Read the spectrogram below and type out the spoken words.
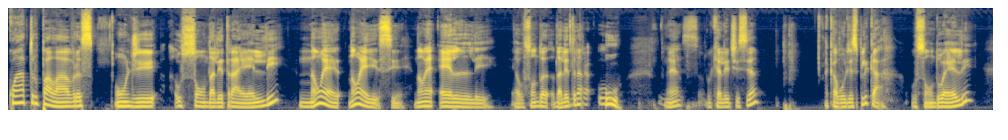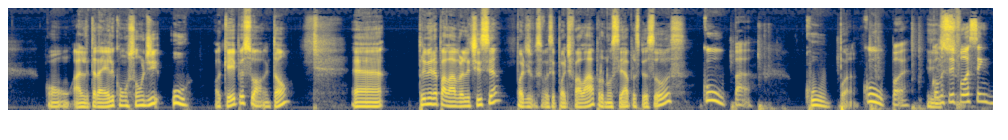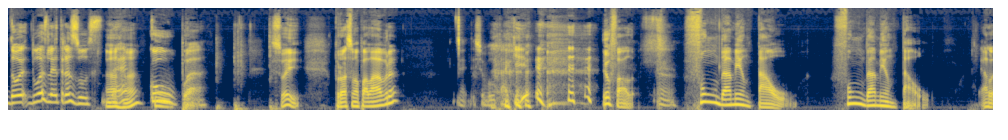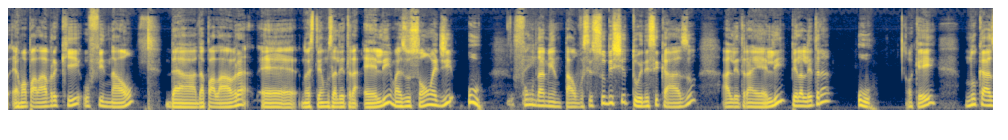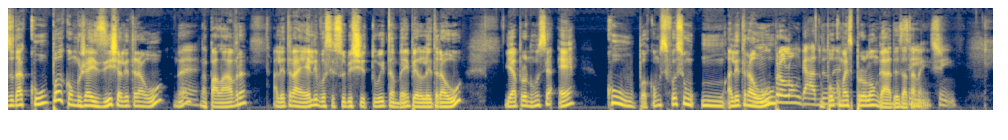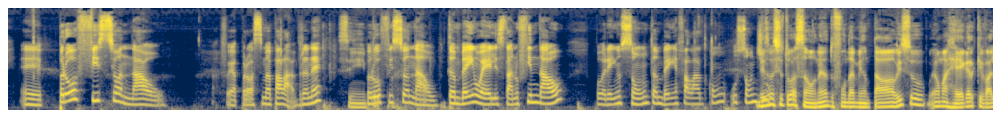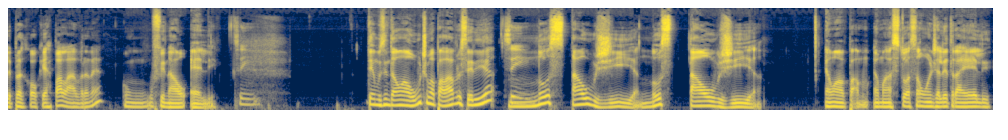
Quatro palavras onde o som da letra L não é, não é esse. Não é L. É o som da, da letra, letra, U. U né? O que a Letícia acabou de explicar. O som do L com a letra L com o som de U. Ok, pessoal? Então, é, primeira palavra, Letícia, pode, você pode falar, pronunciar para as pessoas? Culpa. Culpa. Culpa. Isso. Como se fossem do, duas letras U, né? Uh -huh. Culpa. Culpa. Isso aí. Próxima palavra. É, deixa eu voltar aqui. eu falo. Uh. Fundamental. Fundamental é uma palavra que o final da, da palavra é, nós temos a letra L, mas o som é de U. Fundamental. Você substitui, nesse caso, a letra L pela letra U. Ok? No caso da culpa, como já existe a letra U né, é. na palavra, a letra L você substitui também pela letra U e a pronúncia é culpa, como se fosse um, um a letra U um prolongado, um pouco né? mais prolongada, exatamente. Sim, sim. É, profissional. Foi a próxima palavra, né? Sim. Profissional. Também o L está no final, porém o som também é falado com o som de Mesma U. situação, né? Do fundamental. Isso é uma regra que vale para qualquer palavra, né? Com o final L. Sim. Temos então a última palavra seria Sim. nostalgia. Nostalgia. É uma, é uma situação onde a letra L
